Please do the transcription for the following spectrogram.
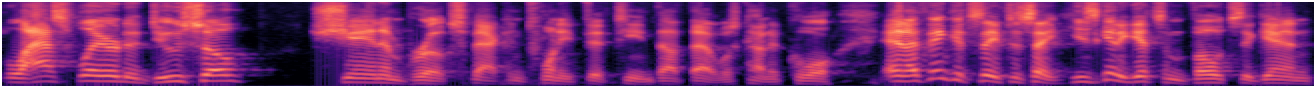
Last player to do so, Shannon Brooks back in 2015. Thought that was kind of cool. And I think it's safe to say he's going to get some votes again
